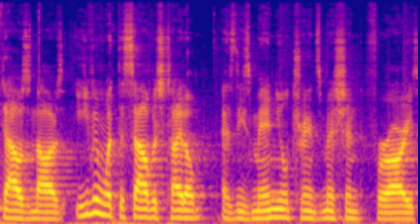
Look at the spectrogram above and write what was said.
$80,000, even with the salvage title, as these manual transmission Ferraris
